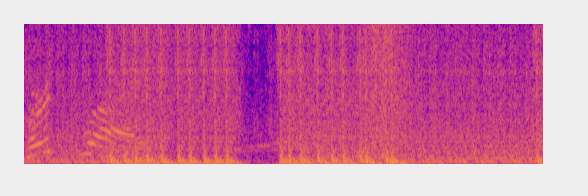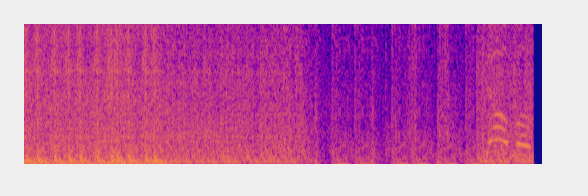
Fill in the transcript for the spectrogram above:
First blood.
